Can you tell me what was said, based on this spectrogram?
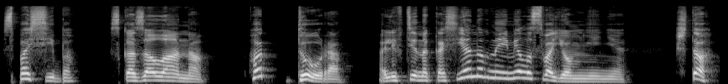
«Спасибо», – сказала она. «Вот дура!» Алевтина Касьяновна имела свое мнение. «Что,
